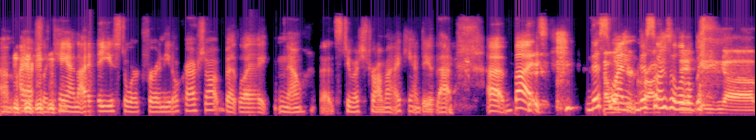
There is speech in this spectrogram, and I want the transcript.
Um, I actually can. I used to work for a needlecraft shop, but like no, that's too much trauma. I can't do that. Uh, but this one, this one's a little bit uh,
